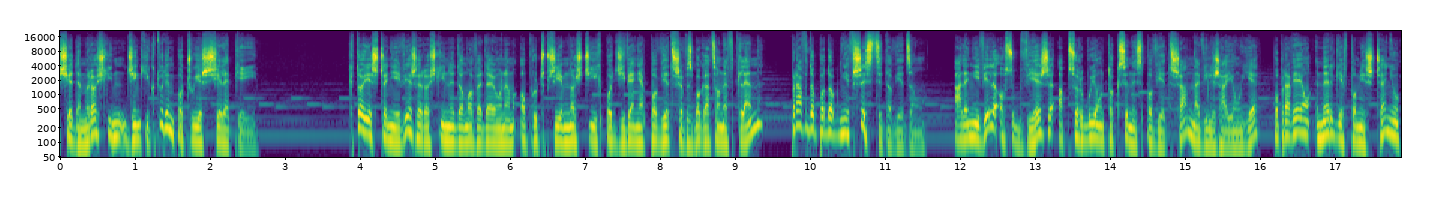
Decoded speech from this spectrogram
Siedem roślin, dzięki którym poczujesz się lepiej. Kto jeszcze nie wie, że rośliny domowe dają nam oprócz przyjemności ich podziwiania powietrze wzbogacone w tlen? Prawdopodobnie wszyscy to wiedzą. Ale niewiele osób wie, że absorbują toksyny z powietrza, nawilżają je, poprawiają energię w pomieszczeniu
